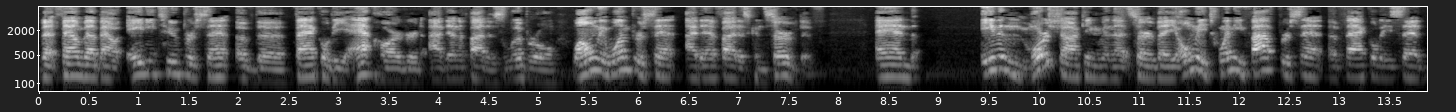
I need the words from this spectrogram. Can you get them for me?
that found that about 82% of the faculty at Harvard identified as liberal, while only 1% identified as conservative. And even more shocking than that survey, only 25% of faculty said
